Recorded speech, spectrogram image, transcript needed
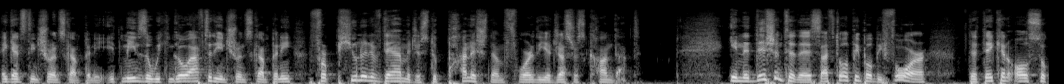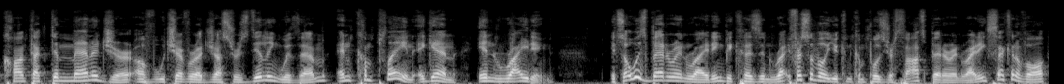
against the insurance company. It means that we can go after the insurance company for punitive damages to punish them for the adjuster's conduct. In addition to this, I've told people before that they can also contact the manager of whichever adjuster is dealing with them and complain, again, in writing. It's always better in writing because in ri- first of all, you can compose your thoughts better in writing. Second of all,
